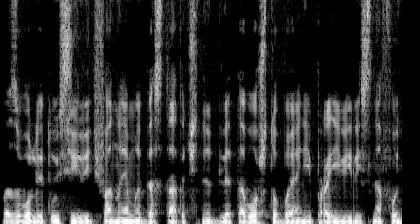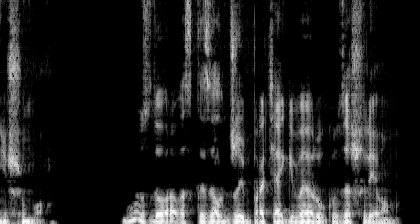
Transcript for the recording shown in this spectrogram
позволит усилить фонемы достаточно для того, чтобы они проявились на фоне шумов. «Ну, здорово», — сказал Джим, протягивая руку за шлемом.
